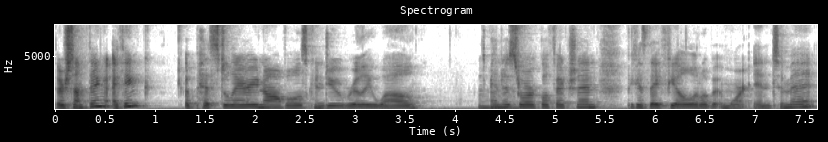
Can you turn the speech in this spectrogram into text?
there's something i think epistolary novels can do really well in historical fiction because they feel a little bit more intimate.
